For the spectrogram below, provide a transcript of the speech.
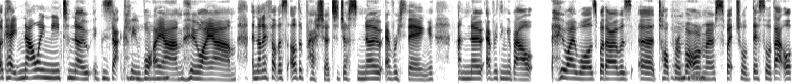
okay, now I need to know exactly what I mm-hmm. am, who I am. And then I felt this other pressure to just know everything and know everything about who I was, whether I was a top or a bottom or a switch or this or that, or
